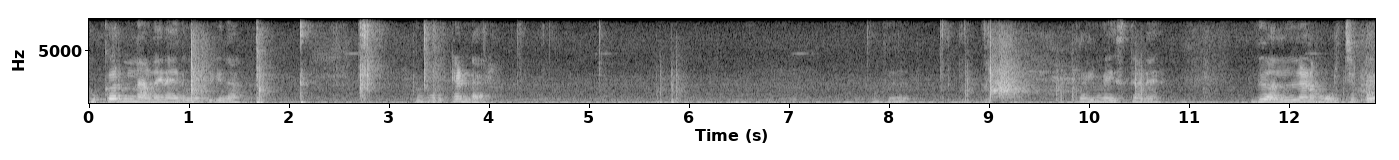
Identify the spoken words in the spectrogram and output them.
കുക്കറിലാണ് ഞാൻ ഇത് വേപ്പിക്കുന്നത് മുറിക്കണ്ടേ? ഇത് ഇതെല്ലാം വേസ്റ്റാണ് ഇത് നല്ലോണം മുറിച്ചിട്ട്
